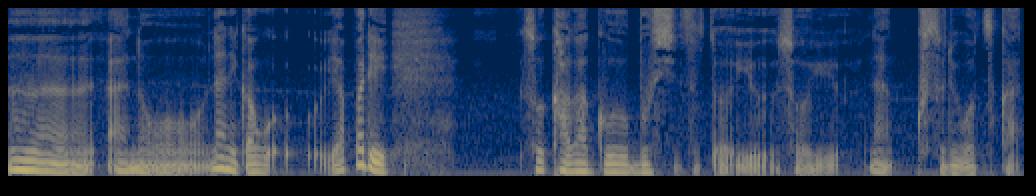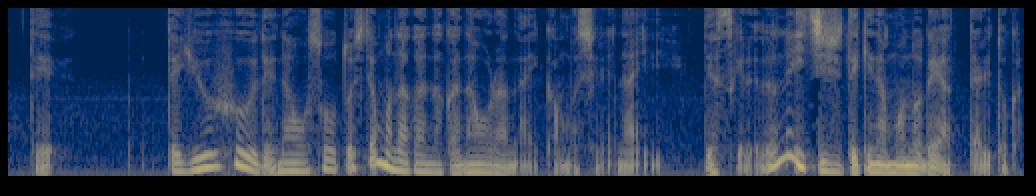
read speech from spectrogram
うん、あの何かやっぱりそう化学物質というそういうな薬を使ってっていう風で治そうとしてもなかなか治らないかもしれないですけれどね。一時的なものであったりとか。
